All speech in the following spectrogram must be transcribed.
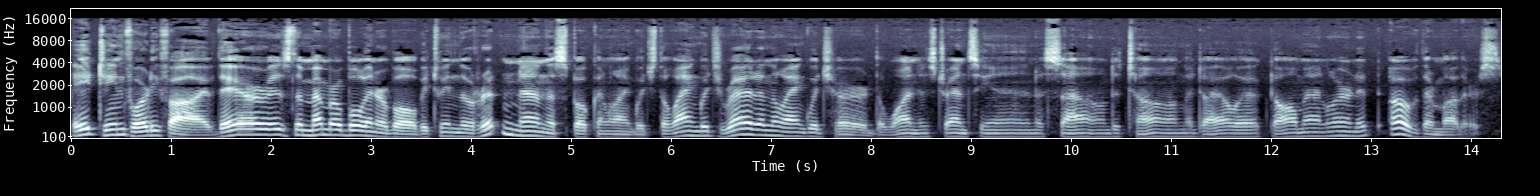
1845. There is the memorable interval between the written and the spoken language, the language read and the language heard. The one is transient, a sound, a tongue, a dialect. All men learn it of their mothers.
